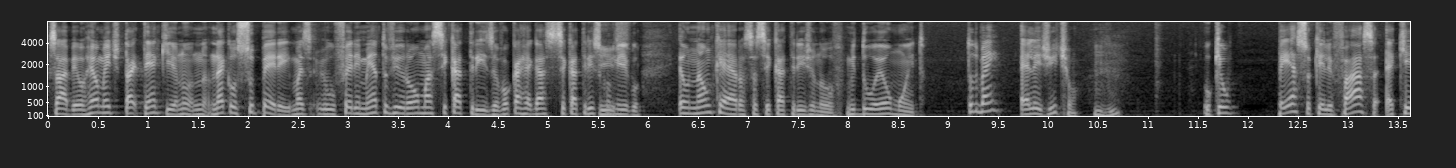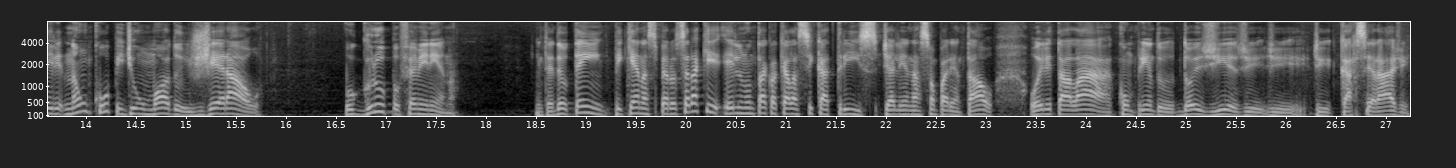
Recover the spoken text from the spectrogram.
Sabe, eu realmente tá- tem aqui, não, não é que eu superei, mas o ferimento virou uma cicatriz. Eu vou carregar essa cicatriz Isso. comigo. Eu não quero essa cicatriz de novo. Me doeu muito. Tudo bem, é legítimo. Uhum. O que eu peço que ele faça é que ele não culpe de um modo geral o grupo feminino. Entendeu? Tem pequenas pérolas. Será que ele não tá com aquela cicatriz de alienação parental? Ou ele tá lá cumprindo dois dias de, de, de carceragem?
